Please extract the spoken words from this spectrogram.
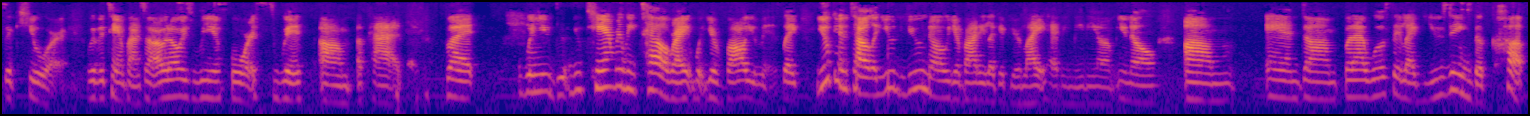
secure with a tampon. So i would always reinforce with um a pad. But when you you can't really tell right what your volume is. Like you can tell like you you know your body like if you're light heavy medium you know? Um and um but i will say like using the cup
